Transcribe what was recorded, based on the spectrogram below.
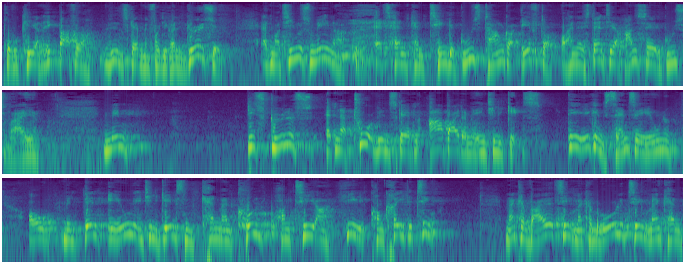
provokerende, ikke bare for videnskab, men for de religiøse, at Martinus mener, at han kan tænke Guds tanker efter, og han er i stand til at rensage Guds veje. Men det skyldes, at naturvidenskaben arbejder med intelligens. Det er ikke en sanseevne, og med den evne, intelligensen, kan man kun håndtere helt konkrete ting. Man kan veje ting, man kan måle ting, man kan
